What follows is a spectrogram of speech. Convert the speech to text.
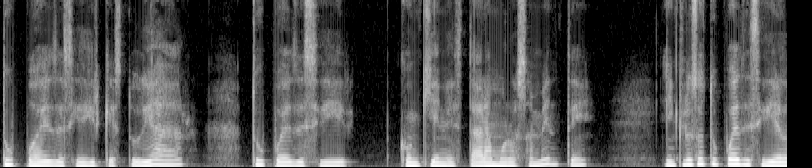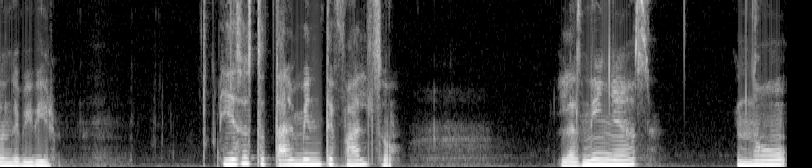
tú puedes decidir qué estudiar, tú puedes decidir con quién estar amorosamente. Incluso tú puedes decidir dónde vivir. Y eso es totalmente falso. Las niñas no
